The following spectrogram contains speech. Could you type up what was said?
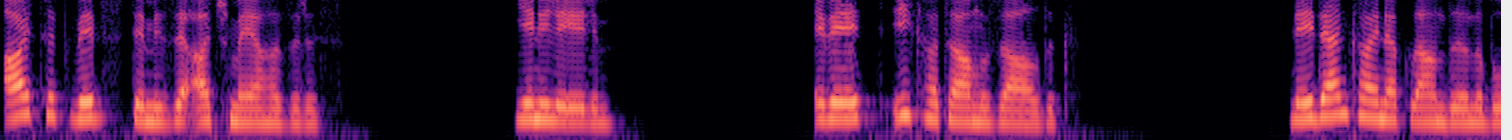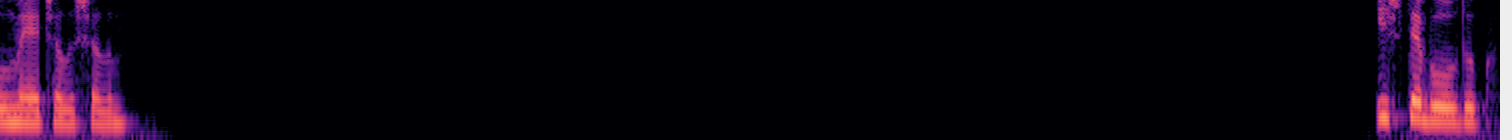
Artık web sitemizi açmaya hazırız. Yenileyelim. Evet, ilk hatamızı aldık. Neyden kaynaklandığını bulmaya çalışalım. İşte bulduk.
